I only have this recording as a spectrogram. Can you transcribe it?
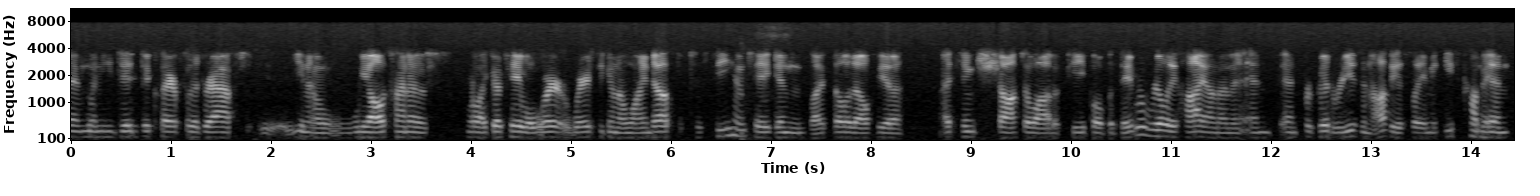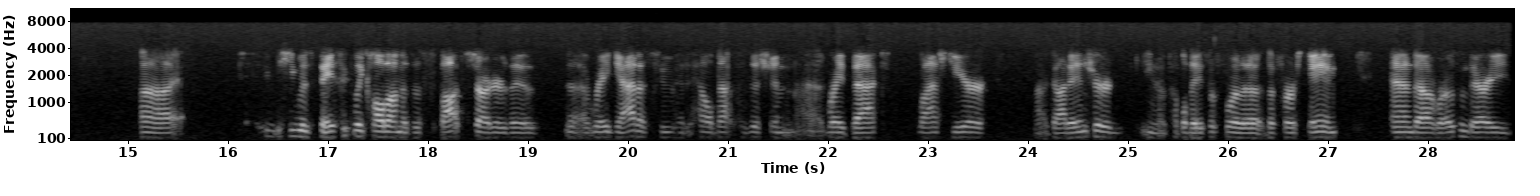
and when he did declare for the draft, you know, we all kind of were like, okay, well, where where's he going to wind up? To see him taken by Philadelphia I think shocked a lot of people, but they were really high on him, and and for good reason. Obviously, I mean he's come in. Uh, he was basically called on as a spot starter. The uh, Ray Gaddis, who had held that position uh, right back last year, uh, got injured. You know, a couple days before the the first game, and uh, Rosenberry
